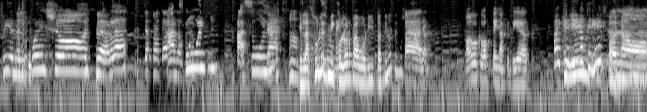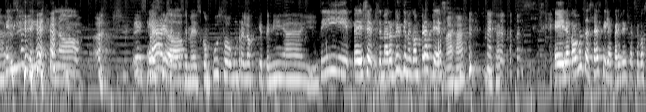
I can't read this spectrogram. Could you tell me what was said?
frío en el cuello, la verdad. Azul, azul. El azul es mi color favorito. ¿A ti no te gusta? Claro. Algo que vos tengas que te diga. Ay, qué, lindo teléfono. Qué lindo teléfono. claro. Se, me descompuso un reloj que tenía y. Sí, se, se me rompió el que me compraste. Ajá, exacto. Eh, lo que vamos a hacer, si les parece, es hacemos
